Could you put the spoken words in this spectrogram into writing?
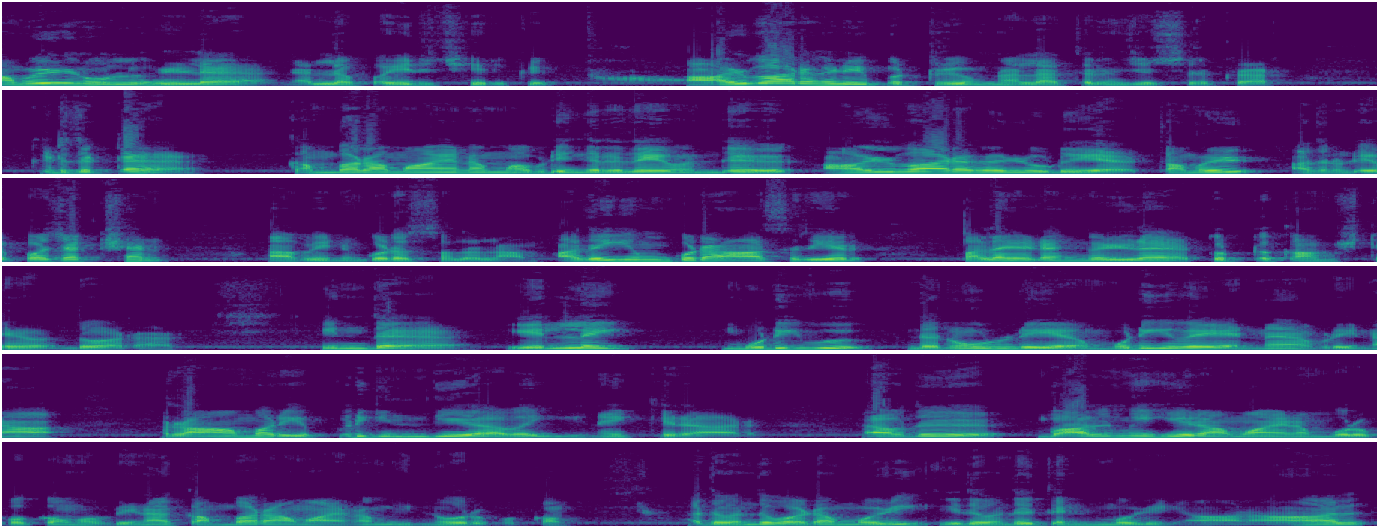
தமிழ் நூல்களில் நல்ல பயிற்சி இருக்குது ஆழ்வார்களை பற்றியும் நல்லா தெரிஞ்சு வச்சிருக்கிறார். கிட்டத்தட்ட கம்பராமாயணம் அப்படிங்கிறதே வந்து ஆழ்வார்களுடைய தமிழ் அதனுடைய ப்ரொஜெக்ஷன் அப்படின்னு கூட சொல்லலாம். அதையும் கூட ஆசிரியர் பல இடங்கள்ல தொட்டு காமிச்சிட்டே வந்து வர்றார். இந்த எல்லை முடிவு இந்த நூலுடைய முடிவே என்ன அப்படின்னா ராமர் எப்படி இந்தியாவை இணைக்கிறார். அதாவது வால்மீகி ராமாயணம் ஒரு பக்கம் அப்படின்னா கம்பராமாயணம் இன்னொரு பக்கம். அது வந்து வடமொழி இது வந்து தென்மொழி. ஆனால்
